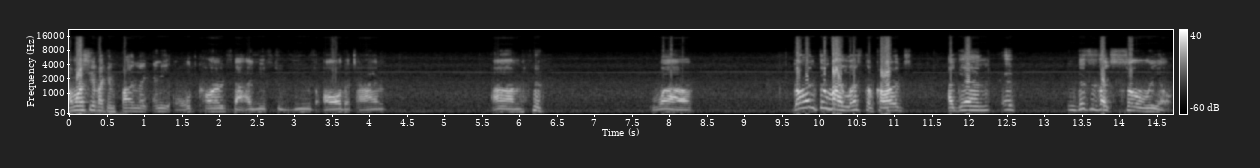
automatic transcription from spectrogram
I want to see if I can find like any old cards that I used to use all the time. Um, Wow. Going through my list of cards, again, it this is like surreal.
